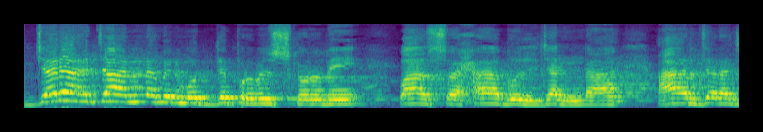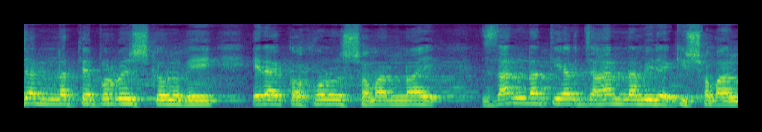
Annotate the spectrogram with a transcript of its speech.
যারা জাহান্নামের মধ্যে প্রবেশ করবে ওয়াসহাবুল জান্নাহ, আর যারা জান্নাতে প্রবেশ করবে, এরা কখনো সমান নয়। জান্নাতি আর জাহান্নামীরা কি সমান?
